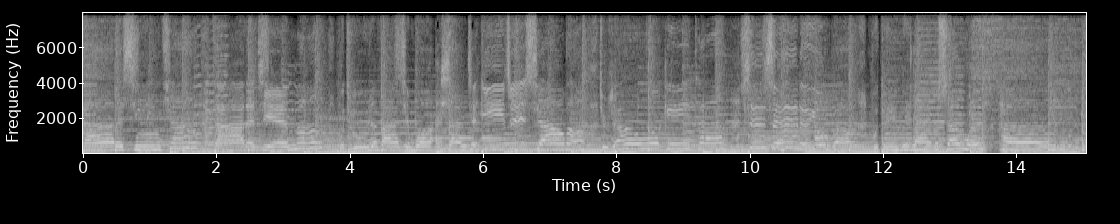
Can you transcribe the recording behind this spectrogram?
他的心跳，他的睫毛，我突然发现我爱上这一只小猫，就让我给他深深的拥抱，不对未来打上问号。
